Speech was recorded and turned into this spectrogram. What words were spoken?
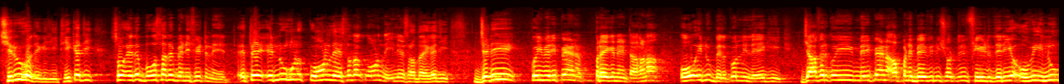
ਸ਼ੁਰੂ ਹੋ ਜਾਏਗੀ ਜੀ, ਠੀਕ ਹੈ ਜੀ? ਸੋ ਇਹਦੇ ਬਹੁਤ ਸਾਰੇ ਬੈਨੀਫਿਟ ਨੇ। ਇਹ ਤੇ ਇਹਨੂੰ ਹੁਣ ਕੌਣ ਲੈ ਸਕਦਾ, ਕੌਣ ਨਹੀਂ ਲੈ ਸਕਦਾ ਹੈਗਾ ਜੀ? ਜਿਹੜੀ ਕੋਈ ਮੇਰੀ ਭੈਣ ਪ੍ਰੈਗਨੈਂਟ ਆ, ਹਨਾ? ਉਹ ਇਹਨੂੰ ਬਿਲਕੁਲ ਨਹੀਂ ਲਏਗੀ। ਜਾਂ ਫਿਰ ਕੋਈ ਮੇਰੀ ਭੈਣ ਆਪਣੇ ਬੇਬੀ ਨੂੰ ਛੋਟੇ ਨੂੰ ਫੀਡ ਦੇ ਰਹੀ ਹੈ, ਉਹ ਵੀ ਇਹਨੂੰ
